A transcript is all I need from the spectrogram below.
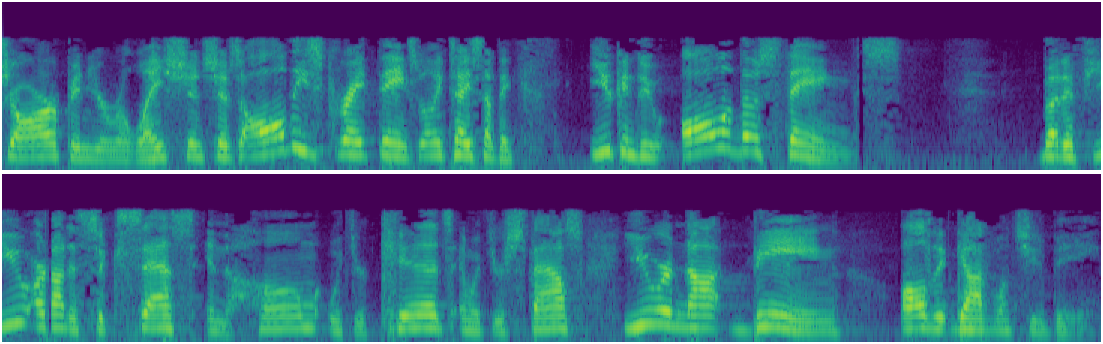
sharp in your relationships. All these great things. Let me tell you something. You can do all of those things, But if you are not a success in the home with your kids and with your spouse, you are not being all that God wants you to be.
